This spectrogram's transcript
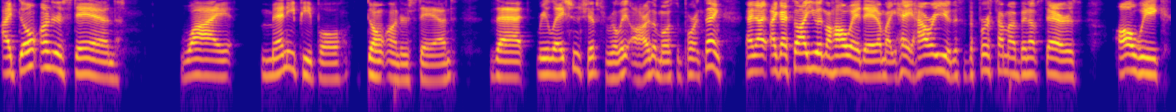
I don't understand why many people don't understand that relationships really are the most important thing. And I like I saw you in the hallway today and I'm like, "Hey, how are you? This is the first time I've been upstairs all week.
